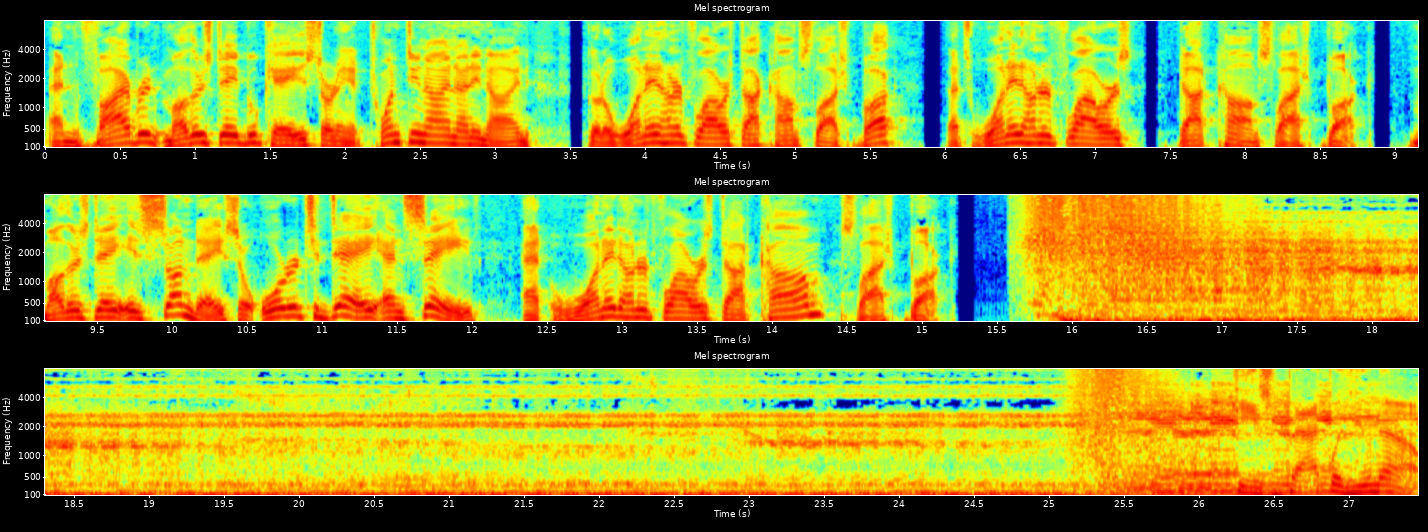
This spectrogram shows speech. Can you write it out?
and vibrant Mother's Day bouquets starting at $29.99, go to 1 800flowers.com slash buck. That's 1 800flowers.com slash buck. Mother's Day is Sunday, so order today and save at 1-800-Flowers.com slash buck. He's back with you now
